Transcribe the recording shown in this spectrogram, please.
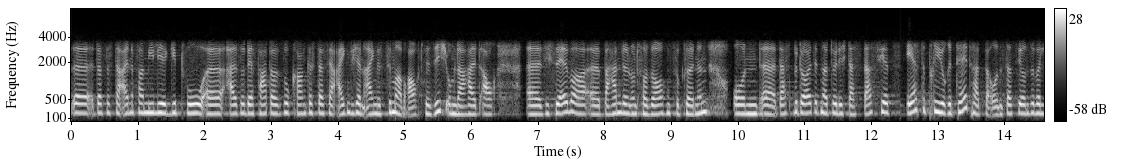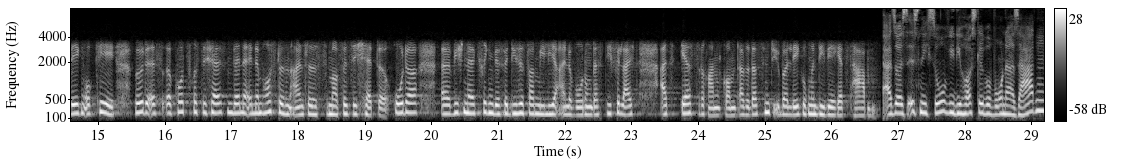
äh, dass es da eine Familie gibt, wo äh, also der Vater so krank ist, dass er eigentlich ein eigenes Zimmer braucht für sich, um da halt auch äh, sich selber äh, behandeln und versorgen zu können. Und äh, das bedeutet natürlich, dass das jetzt erste Priorität hat bei uns, dass wir uns überlegen, okay, würde es äh, kurzfristig helfen, wenn er in dem Hostel ein einzelnes Zimmer für sich hätte oder oder äh, wie schnell kriegen wir für diese Familie eine Wohnung, dass die vielleicht als erste drankommt. Also das sind die Überlegungen, die wir jetzt haben. Also es ist nicht so, wie die Hostelbewohner sagen,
